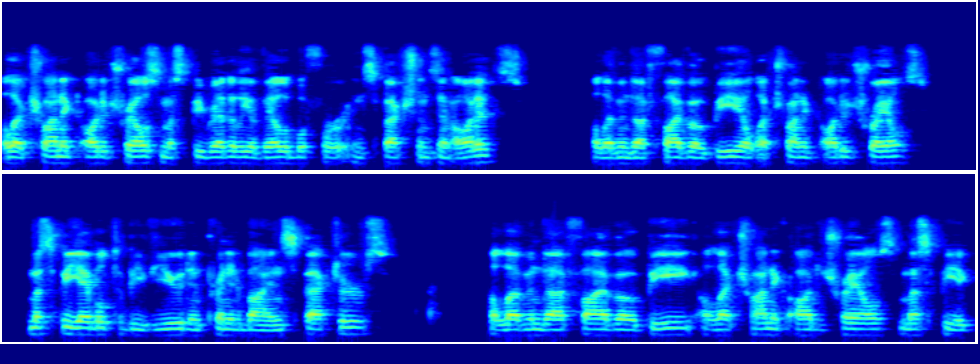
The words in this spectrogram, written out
electronic audit trails must be readily available for inspections and audits. 11.50B electronic audit trails must be able to be viewed and printed by inspectors. 11.50B electronic audit trails must be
